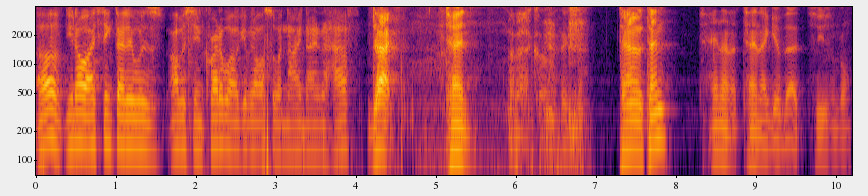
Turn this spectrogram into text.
Uh, you know, I think that it was obviously incredible. I'll give it also a nine, nine and a half. Jack. 10. My bad. I covered my face. Ten out of ten. 10 out of 10 I give that season, bro.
